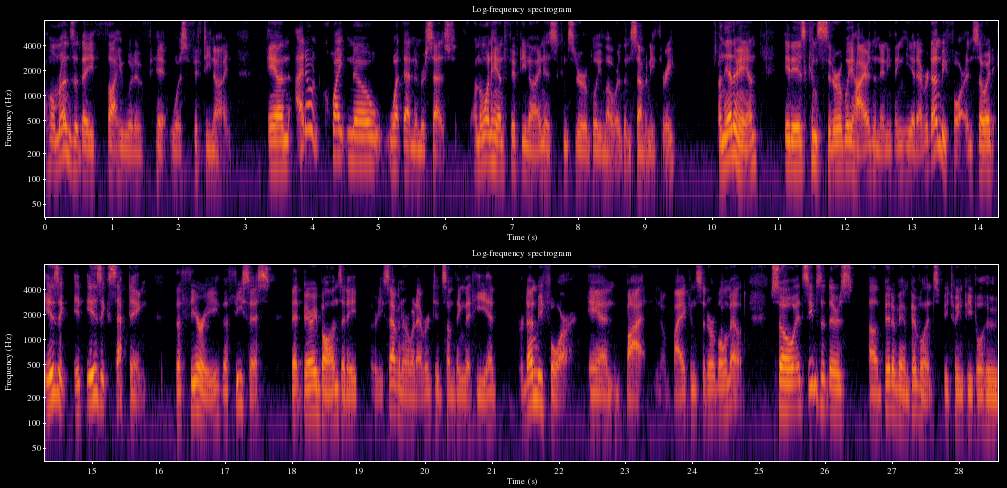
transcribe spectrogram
home runs that they thought he would have hit was 59. And I don't quite know what that number says. On the one hand, 59 is considerably lower than 73. On the other hand, it is considerably higher than anything he had ever done before. And so it is it is accepting the theory, the thesis that Barry Bonds at age 37 or whatever did something that he had never done before and by you know by a considerable amount. So it seems that there's a bit of ambivalence between people who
